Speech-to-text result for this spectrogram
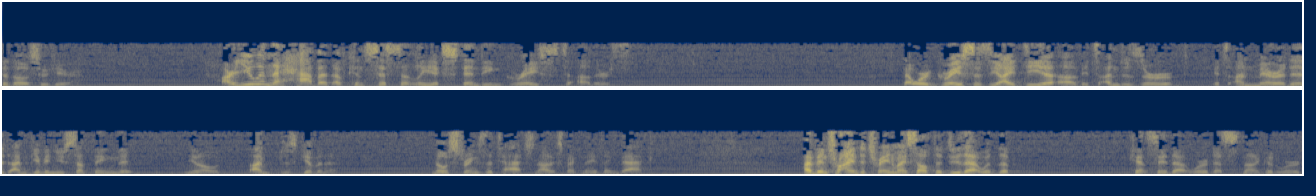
to those who hear. Are you in the habit of consistently extending grace to others? That word grace is the idea of it's undeserved, it's unmerited. I'm giving you something that, you know, I'm just giving it. No strings attached, not expecting anything back. I've been trying to train myself to do that with the. Can't say that word, that's not a good word.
